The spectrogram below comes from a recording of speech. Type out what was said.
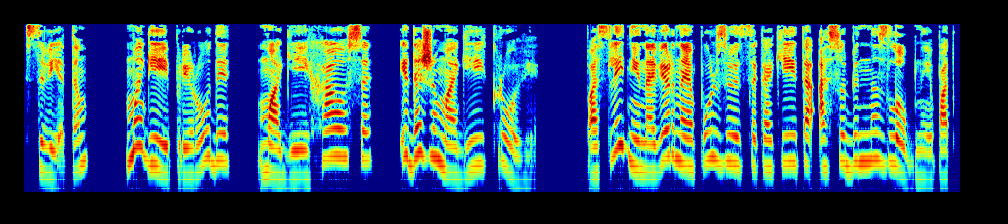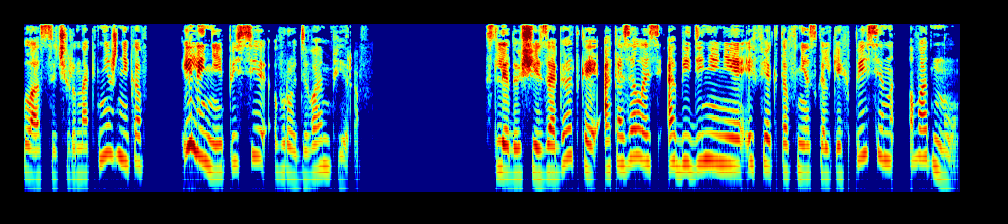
светом, магией природы, магией хаоса и даже магией крови. Последней, наверное, пользуются какие-то особенно злобные подклассы чернокнижников или неписи вроде вампиров. Следующей загадкой оказалось объединение эффектов нескольких песен в одну.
